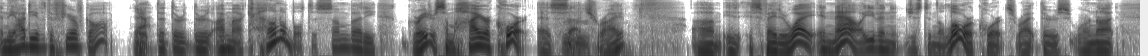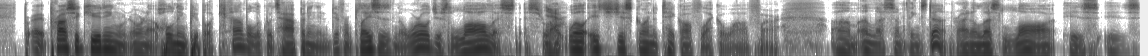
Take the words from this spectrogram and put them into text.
and the idea of the fear of God. Yeah. That, that there, there, I'm accountable to somebody greater, some higher court as Mhm. such, right? Um, is, is faded away, and now even just in the lower courts, right? There's we're not pr- uh, prosecuting, we're, we're not holding people accountable. Look what's happening in different places in the world, just lawlessness, right? Yeah. Well, it's just going to take off like a wildfire, um, unless something's done, right? Unless law is is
